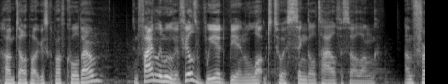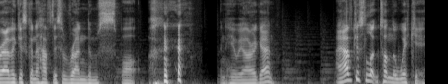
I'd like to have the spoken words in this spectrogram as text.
home teleport just come off cooldown. And finally move. It feels weird being locked to a single tile for so long. I'm forever just going to have this random spot. and here we are again. I have just looked on the wiki,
